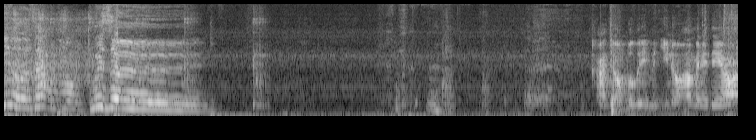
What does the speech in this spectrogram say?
He goes out a wizard. I don't believe it. You know how many they are?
